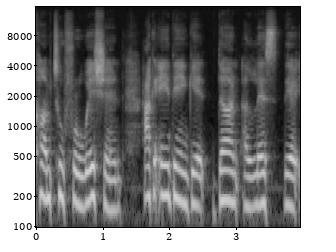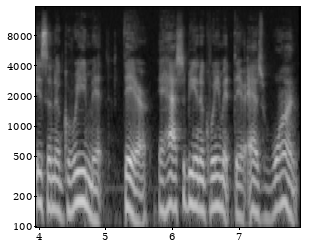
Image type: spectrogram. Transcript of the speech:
come to fruition? How can anything get done unless there is an agreement? There. There has to be an agreement there as one.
